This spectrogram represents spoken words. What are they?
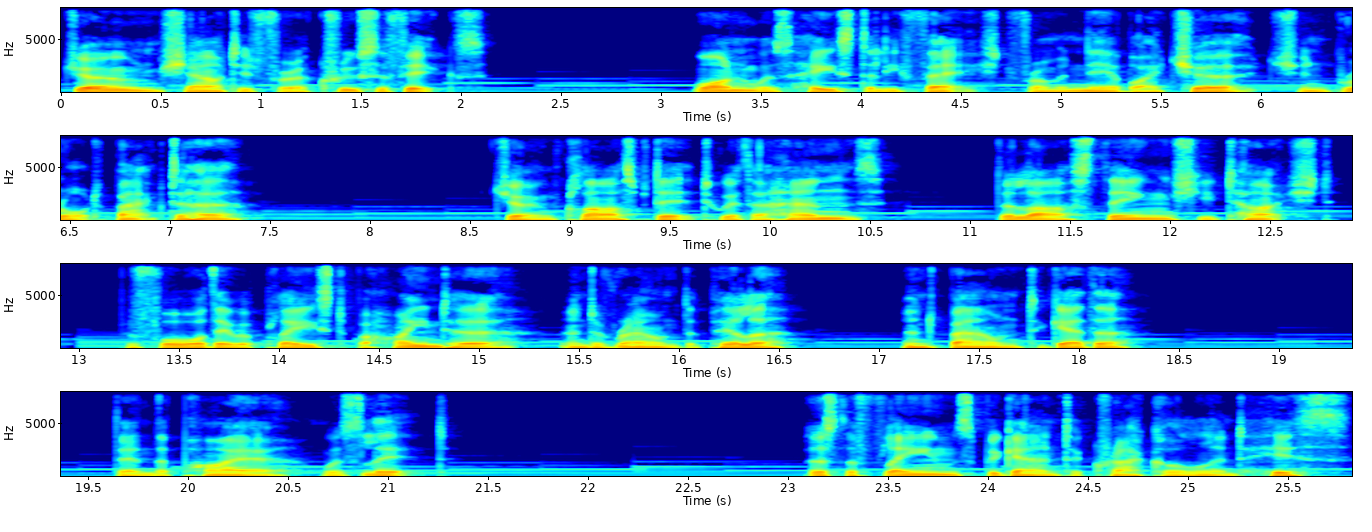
Joan shouted for a crucifix. One was hastily fetched from a nearby church and brought back to her. Joan clasped it with her hands, the last thing she touched before they were placed behind her and around the pillar and bound together. Then the pyre was lit. As the flames began to crackle and hiss,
